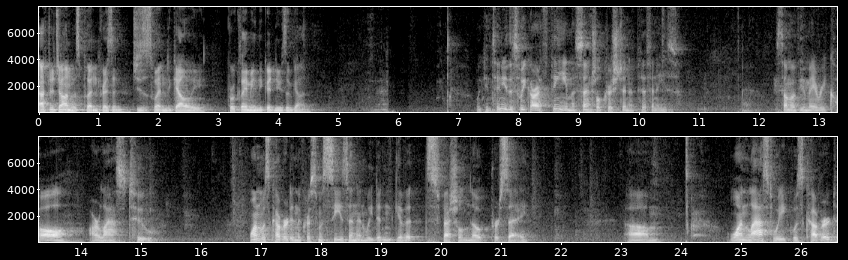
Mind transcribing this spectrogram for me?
After John was put in prison, Jesus went into Galilee, proclaiming the good news of God. We continue this week our theme, Essential Christian Epiphanies. Some of you may recall our last two. One was covered in the Christmas season, and we didn't give it special note per se. Um, one last week was covered.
